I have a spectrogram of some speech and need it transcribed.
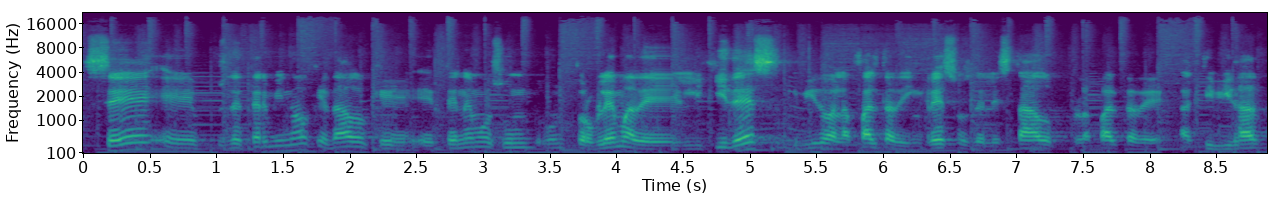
se eh, pues, determinó que dado que eh, tenemos un, problema de liquidez debido a la falta de ingresos del Estado por la falta de actividad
